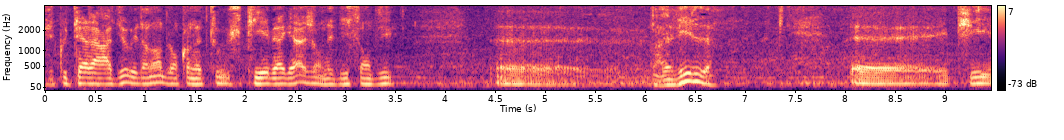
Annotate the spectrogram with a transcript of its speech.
J'écoutais à la radio, évidemment. Donc on a tous plié bagages, on est descendu euh, dans la ville. Euh, et puis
